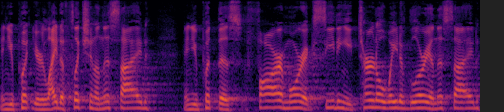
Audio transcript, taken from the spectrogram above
and you put your light affliction on this side, and you put this far more exceeding eternal weight of glory on this side,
